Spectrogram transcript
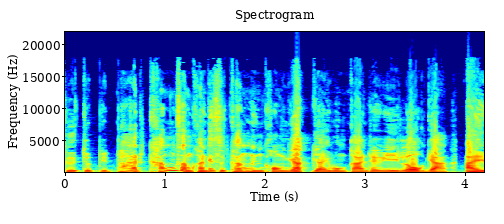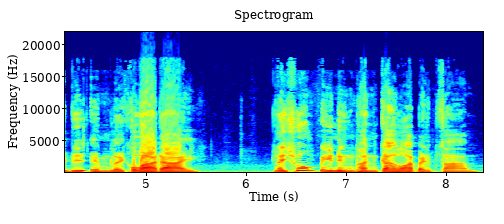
คือจุดผิดพลาดครั้งสำคัญที่สุดครั้งหนึ่งของยักษ์ใหญ่วงการเทคโนโลยีโลกอย่าง IBM เลยก็ว่าได้ ในช่วงปี 1983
